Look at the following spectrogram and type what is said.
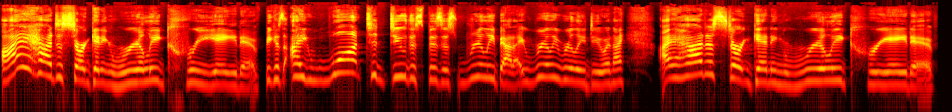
I had to start getting really creative because I want to do this business really bad. I really, really do. And I, I had to start getting really creative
